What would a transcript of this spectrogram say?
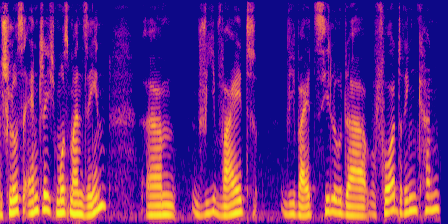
schlussendlich muss man sehen, ähm, wie weit, wie weit Silo da vordringen kann.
